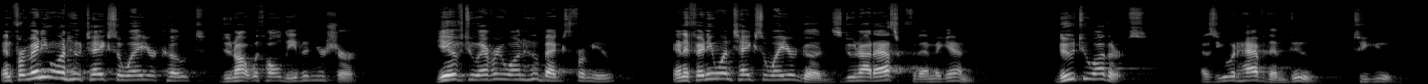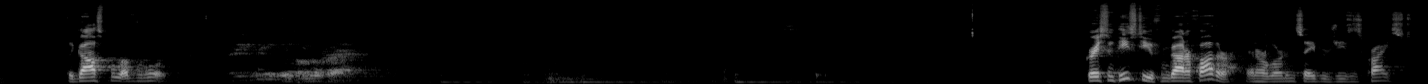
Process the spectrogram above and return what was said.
And from anyone who takes away your coat, do not withhold even your shirt. Give to everyone who begs from you, and if anyone takes away your goods, do not ask for them again. Do to others as you would have them do to you. The Gospel of the Lord. Grace and peace to you from God our Father and our Lord and Savior Jesus Christ.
